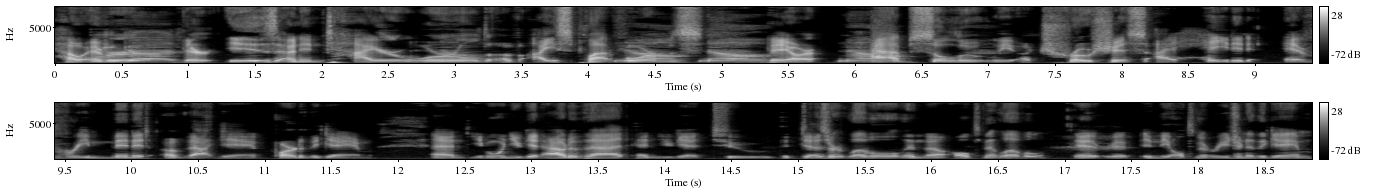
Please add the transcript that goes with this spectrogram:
However, there is an entire world No. of ice platforms. no, They are no. absolutely atrocious. I hated every minute of that game, part of the game. And even when you get out of that and you get to the desert level in the ultimate level, in the ultimate region of the game,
